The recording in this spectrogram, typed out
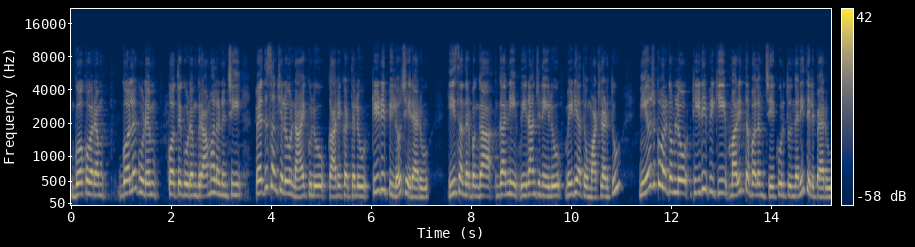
గోకవరం గొల్లగూడెం కొత్తగూడెం గ్రామాల నుంచి పెద్ద సంఖ్యలో నాయకులు కార్యకర్తలు టీడీపీలో చేరారు. ఈ సందర్భంగా గన్ని వీరాంజనేయులు మీడియాతో మాట్లాడుతూ నియోజకవర్గంలో టీడీపీకి మరింత బలం చేకూరుతుందని తెలిపారు.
